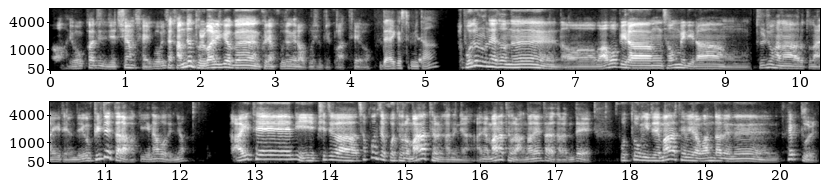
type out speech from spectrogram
어, 요거까지는 이제 취향 차이고 일단 감전 돌발 일격은 그냥 고정이라고 보시면 될 것 같아요. 네, 알겠습니다. 보드룬에서는 어, 마법이랑 정밀이랑 둘 중 하나로 또 나뉘게 되는데 이건 빌드에 따라 바뀌긴 하거든요. 아이템이 피즈가 첫 번째 코팅으로 마나템을 가느냐 아니면 마나템을 안 가느냐에 따라 다른데 보통 이제 마나템이라고 한다면은 횃불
